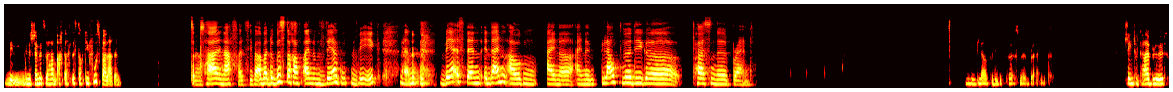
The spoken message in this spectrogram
den, den Stempel zu haben, ach, das ist doch die Fußballerin. Total ja. nachvollziehbar. Aber du bist doch auf einem sehr guten Weg. Ähm, wer ist denn in deinen Augen eine, eine glaubwürdige Personal Brand? Eine glaubwürdige Personal Brand. Klingt total blöd,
